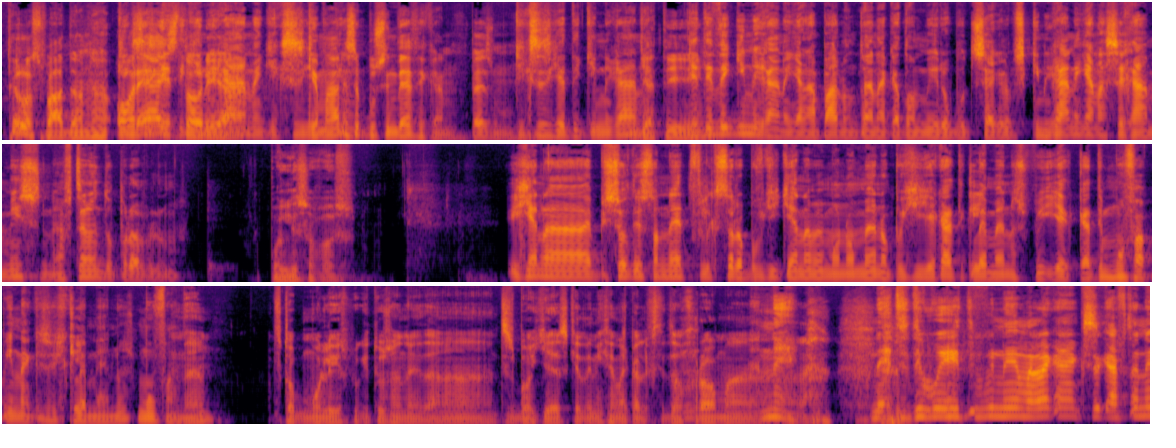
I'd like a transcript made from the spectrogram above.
Τέλος πάντων, ωραία γιατί ιστορία. κυνηγάνε και ξέρεις Και γιατί μ' άρεσε κυνηγάνε. που συνδέθηκαν. Πες μου. Και ξέρεις γιατί κυνηγάνε. Γιατί; δεν κυνηγάνε για να πάρουν το ένα εκατομμύριο που τους έγραψε. Κυνηγάνε για να σε γαμίσουν. Αυτό είναι το πρόβλημα. Πολύ σοφός. Είχε ένα επεισόδιο στο Netflix τώρα που βγήκε ένα μεμονωμένο που είχε για κάτι κλεμμένους, για κάτι μούφα πίνακες, όχι κλεμμένους. Μούφα. Ναι. Αυτό που μου έλεγες που κοιτούσαν τις μπογιές και δεν είχε ανακαλυφθεί το χρώμα. Ναι. ναι, τι που τι που είναι, μαλάκα, ξε- αυτό είναι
